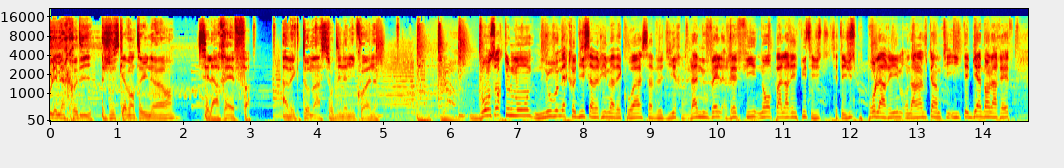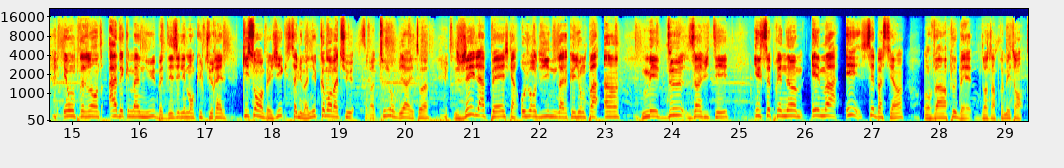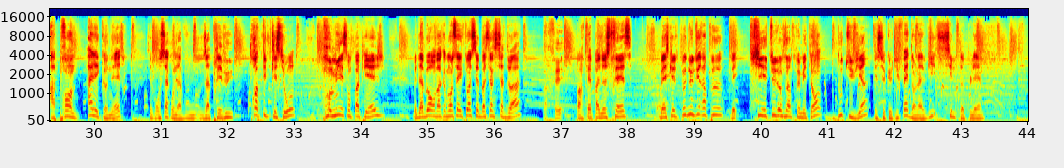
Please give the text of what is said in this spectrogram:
Tous les mercredis, jusqu'à 21h, c'est la REF avec Thomas sur Dynamic One. Bonsoir tout le monde, nouveau mercredi, ça rime avec quoi? Ça veut dire la nouvelle Refi. Non, pas la Refi, c'est juste- c'était juste, pour la rime. On a rajouté un petit i, t'es bien dans la ref. Et on présente avec Manu bah, des éléments culturels qui sont en Belgique. Salut Manu, comment vas-tu? Ça va toujours bien et toi? J'ai la pêche car aujourd'hui nous n'accueillons pas un, mais deux invités. Ils se prénomment Emma et Sébastien. On va un peu, ben, dans un premier temps, apprendre à les connaître. C'est pour ça qu'on a, vous a prévu trois petites questions. Promis, elles sont pas pièges. Mais d'abord, on va commencer avec toi, Sébastien, si ça te va. Parfait. Parfait, pas de stress. Mais est-ce que tu peux nous dire un peu mais qui es-tu dans un premier temps, d'où tu viens et ce que tu fais dans la vie, s'il te plaît?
